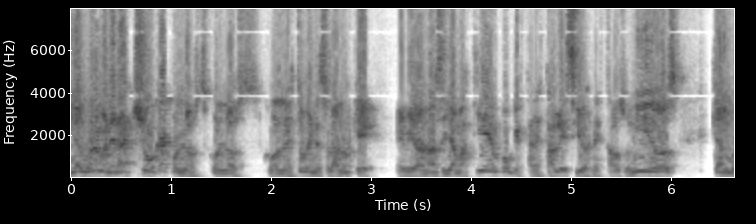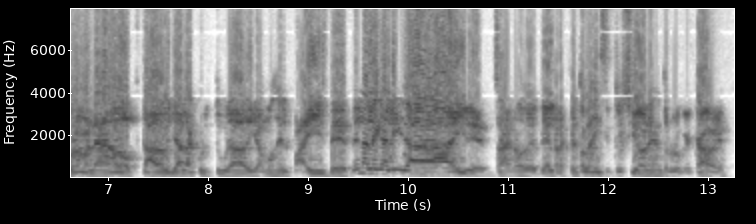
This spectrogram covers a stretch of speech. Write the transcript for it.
y de alguna manera choca con, los, con, los, con estos venezolanos que emigraron hace ya más tiempo, que están establecidos en Estados Unidos, que de alguna manera han adoptado ya la cultura, digamos, del país, de, la legalidad y de, del respeto a las instituciones dentro de lo que cabe.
